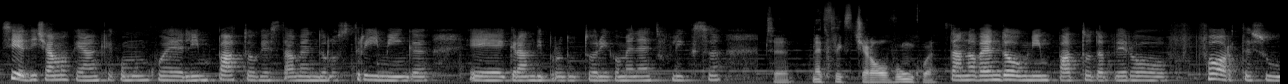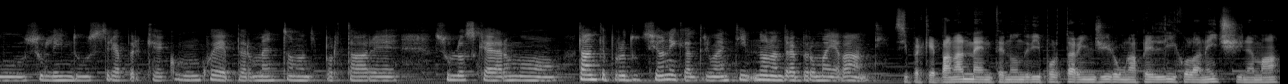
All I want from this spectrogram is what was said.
Sì, e diciamo che anche comunque l'impatto che sta avendo lo streaming e grandi produttori come Netflix sì, Netflix c'era ovunque. Stanno avendo un impatto davvero forte su, sull'industria perché comunque permettono di portare sullo schermo tante produzioni che altrimenti non andrebbero mai avanti. Sì, perché banalmente non devi portare in giro una pellicola nei cinema,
